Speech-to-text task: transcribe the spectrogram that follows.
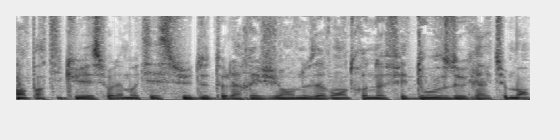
en particulier sur la moitié sud de la région. Nous avons entre 9 et 12 degrés actuellement.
